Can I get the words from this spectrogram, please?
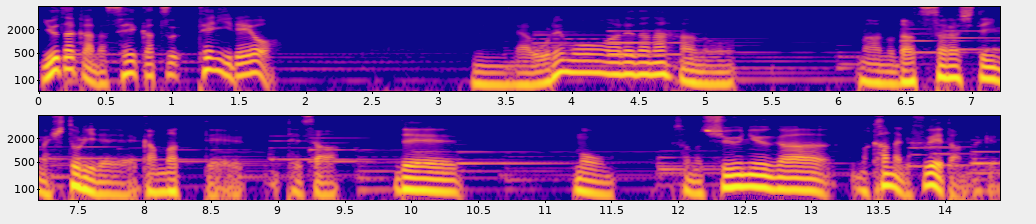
豊かな生活手に入れよう。うんだから俺もあれだな。あのまああの脱サラして今一人で頑張っててさ。でもうその収入が、まあ、かなり増えたんだけど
